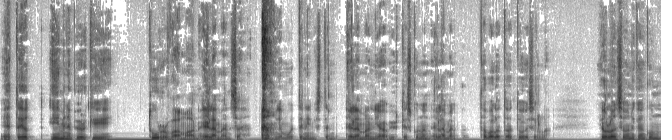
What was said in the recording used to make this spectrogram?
Että ihminen pyrkii turvaamaan elämänsä ja muiden ihmisten elämän ja yhteiskunnan elämän tavalla tai toisella, jolloin se on ikään kuin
